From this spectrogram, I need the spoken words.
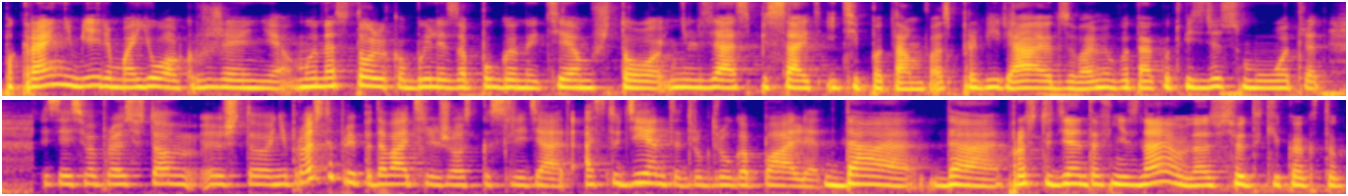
по крайней мере, мое окружение, мы настолько были запуганы тем, что нельзя списать и типа там вас проверяют, за вами вот так вот везде смотрят. Здесь вопрос в том, э, что не просто преподаватели жестко следят, а студенты друг друга палят. Да, да. Про студентов не знаю, у нас все-таки как-то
